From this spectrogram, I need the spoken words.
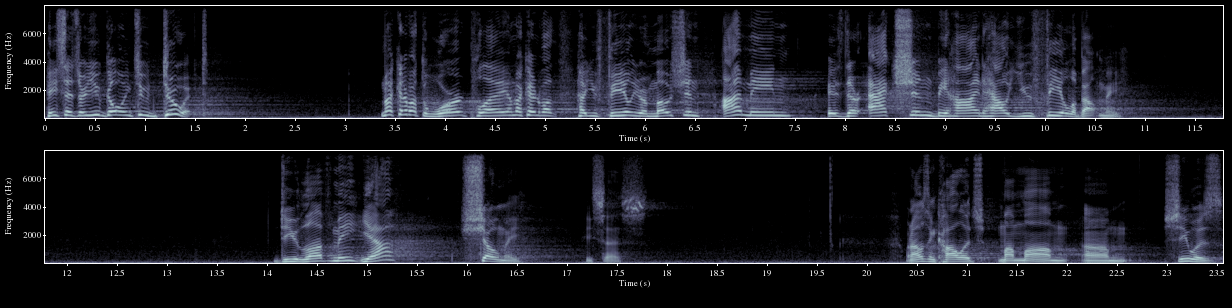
He says, Are you going to do it? I'm not caring about the wordplay. I'm not caring about how you feel, your emotion. I mean, is there action behind how you feel about me? Do you love me? Yeah? Show me, he says. When I was in college, my mom, um, she was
